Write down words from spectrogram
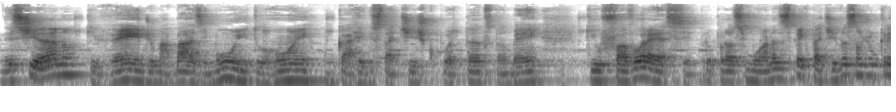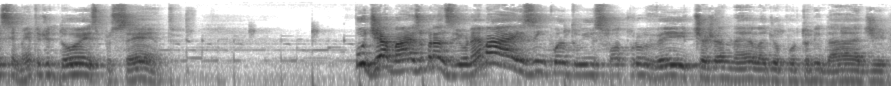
neste ano, que vem de uma base muito ruim, um carrego estatístico, portanto, também que o favorece. Para o próximo ano, as expectativas são de um crescimento de 2%. Podia mais o Brasil, né? Mas enquanto isso, aproveite a janela de oportunidade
